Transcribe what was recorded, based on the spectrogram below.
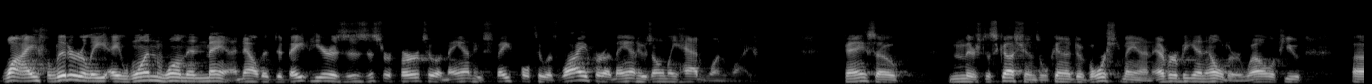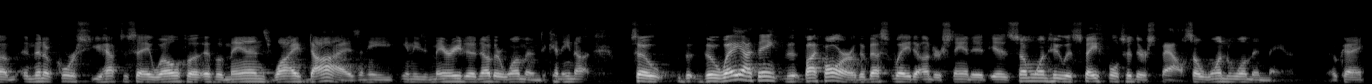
wife, literally a one woman man. Now, the debate here is does this refer to a man who's faithful to his wife or a man who's only had one wife? Okay, so there's discussions. Well, can a divorced man ever be an elder? Well, if you, um, and then of course you have to say, well, if a, if a man's wife dies and he and he's married another woman, can he not? So the, the way I think that by far the best way to understand it is someone who is faithful to their spouse, a one woman man. Okay,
